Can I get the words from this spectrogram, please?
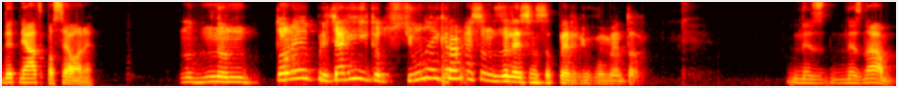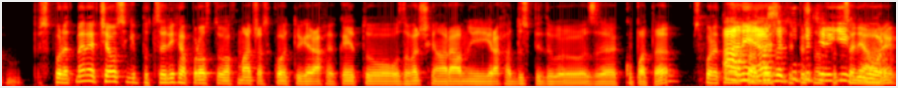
дет нямат спасяване. Но, но то не при тях и като стилна игра не съм залесен съперник в момента не, не знам. Според мен Челси ги подцелиха просто в мача, с който играха, където завършиха наравно и играха дуспи за купата. Според мен, а, не, аз за купите не ги говорим.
